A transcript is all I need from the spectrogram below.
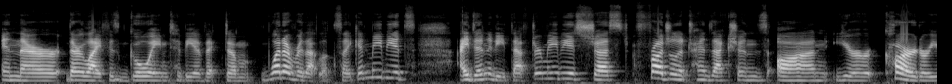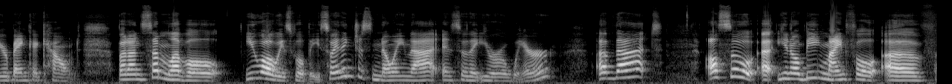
in their their life is going to be a victim whatever that looks like. And maybe it's identity theft or maybe it's just fraudulent transactions on your card or your bank account. But on some level you always will be. So i think just knowing that and so that you're aware of that. Also uh, you know being mindful of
